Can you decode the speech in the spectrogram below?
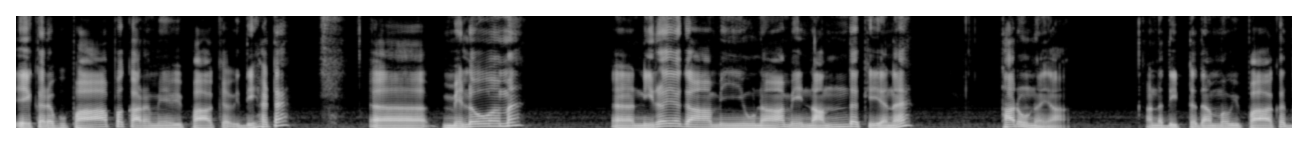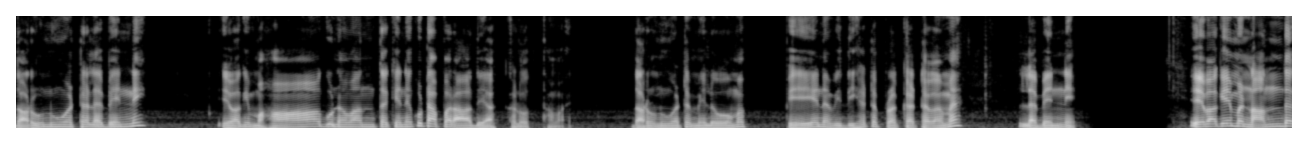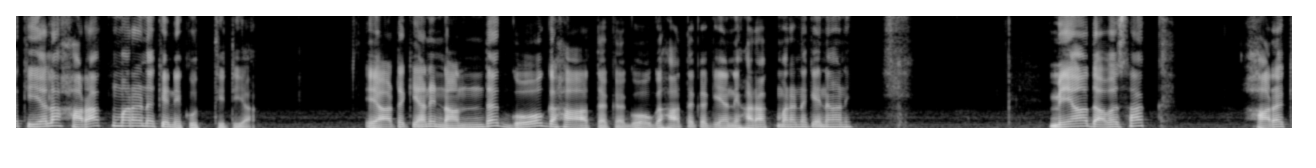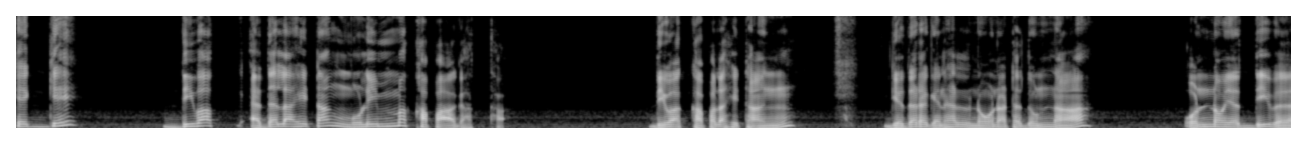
ඒ කරපු පාප කර්මය විපාක විදිහට අ, මෙලොවම අ, නිරයගාමී වුණා මේ නන්ද කියන තරුණයා. අන්න දිට්ට ධම්ම විපාක දරුණුවට ලැබෙන්නේ ඒ වගේ මහා ගුණවන්ත කෙනෙකුට අපරාධයක් කළොත් තමයි. දරුණුවට මෙලොවම පේන විදිහට ප්‍රකටවම ලැබෙන්නේ. ඒ වගේම නන්ද කියලා හරක් මරණ කෙනෙකුත් හිටියා. එයාට කියන්නේ නන්ද ගෝඝාතක ගෝඝාතක කියන්නේ හරක් මරණ කෙනානේ. මෙයා දවසක් හරකෙක්ගේ දිවක් ඇදලා හිටන් මුලින්ම කපා ගත්තා. දිවක් කපල හිටන් ගෙදර ගෙනහැල් නෝනට දුන්නා ඔන්න ඔය දිව අ,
